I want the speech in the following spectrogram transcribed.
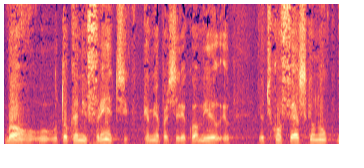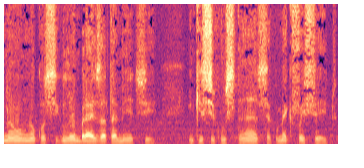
Bom, o, o Tocando em Frente, que é a minha parceria com a Almir, eu, eu, eu, te confesso que eu não, não, não consigo lembrar exatamente em que circunstância, como é que foi feito.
